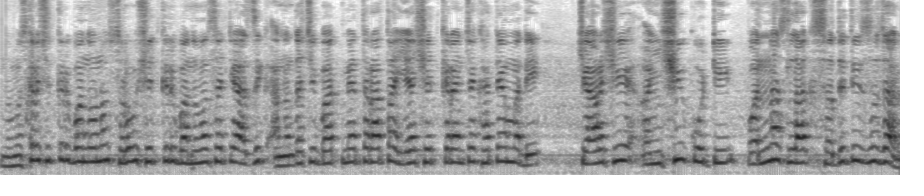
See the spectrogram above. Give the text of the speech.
नमस्कार शेतकरी बांधवांनो सर्व शेतकरी बांधवांसाठी आज एक आनंदाची बातमी तर आता या शेतकऱ्यांच्या खात्यामध्ये चारशे ऐंशी कोटी पन्नास लाख सदतीस हजार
